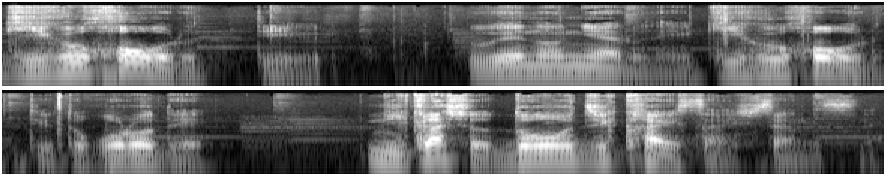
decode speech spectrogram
岐阜ホールっていう上野にあるね岐阜ホールっていうところで2か所同時開催したんですね。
